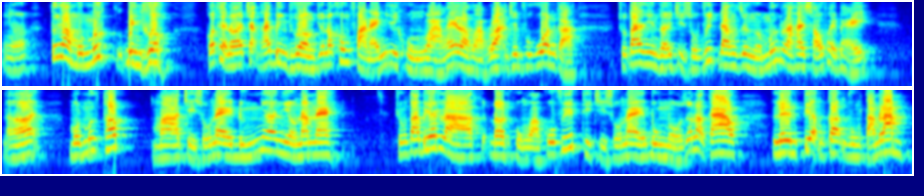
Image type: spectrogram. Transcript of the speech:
Đó. Tức là một mức bình thường. Có thể nói trạng thái bình thường chứ nó không phản ánh gì khủng hoảng hay là hoảng loạn trên Phú Quân cả. Chúng ta nhìn thấy chỉ số VIX đang dừng ở mức là 26,7. Đấy, một mức thấp mà chỉ số này đứng ờ, nhiều năm nay. Chúng ta biết là đợt khủng hoảng Covid thì chỉ số này bùng nổ rất là cao, lên tiệm cận vùng 85.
